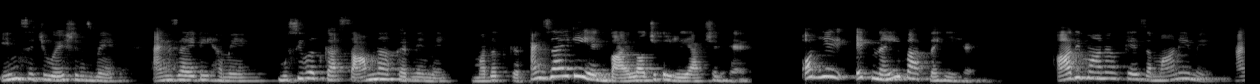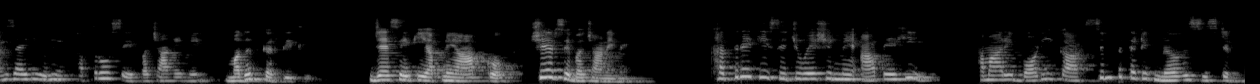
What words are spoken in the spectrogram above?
इन सिचुएशंस में एंजाइटी हमें मुसीबत का सामना करने में मदद करती एंजाइटी एक बायोलॉजिकल रिएक्शन है, और ये एक नई बात नहीं है। आदि मानव के जमाने में एंजाइटी उन्हें खतरों से बचाने में मदद करती थी, जैसे कि अपने आप को शेर से बचाने में। खतरे की सिचुएशन में आते ही हमारी बॉडी का सिंपथेटिक नर्वस सिस्टम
